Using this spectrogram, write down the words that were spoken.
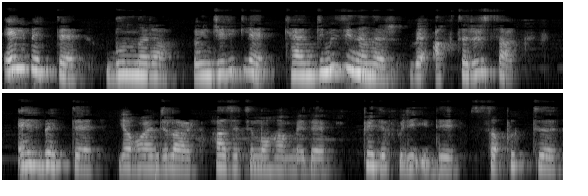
Elbette bunlara öncelikle kendimiz inanır ve aktarırsak, elbette yabancılar Hz. Muhammed'e pedofili idi, sapıktı,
